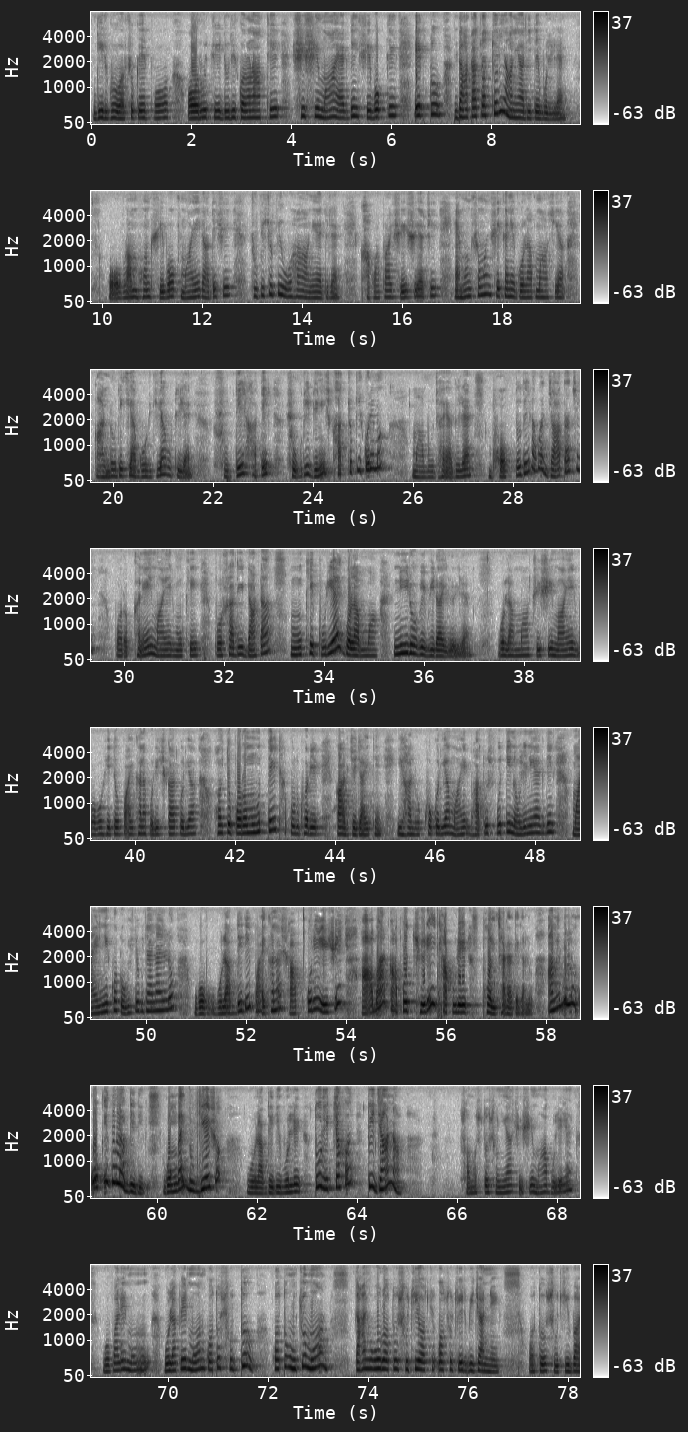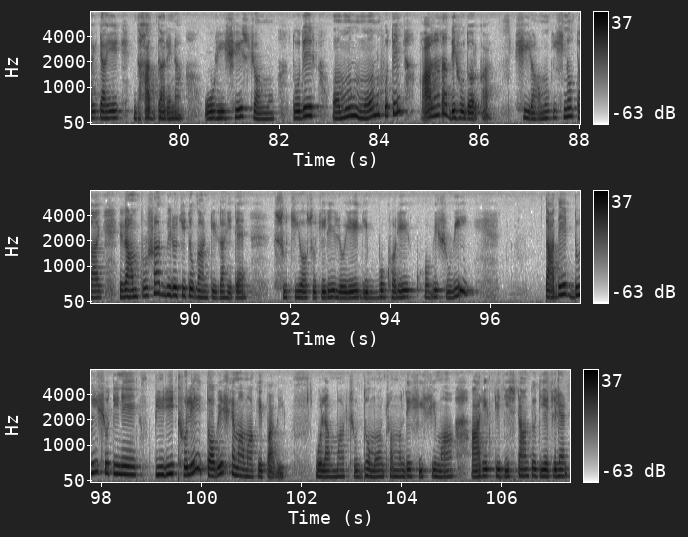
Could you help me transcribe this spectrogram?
দীর্ঘ অসুখের পর অরুচি দূরীকরণার্থে শিষ্যী মা একদিন সেবককে একটু ডাঁটা চচ্চড়ি আনিয়া দিতে বলিলেন। অব্রাহ্মণ সেবক মায়ের আদেশে চুপি চুপি উহা আনিয়া দিলেন। খাওয়া প্রায় শেষ হইয়াছে, এমন সময় সেখানে গোলাপ মা আসিয়া কাণ্ড দেখিয়া গর্জিয়া উঠিলেন। শুদ্ধের হাতের সুগরি জিনিস খাচ্ছ কী করে মা? মা বুঝাইয়া দিলেন, ভক্তদের আবার জাত আছে পরক্ষণেই মায়ের মুখে প্রসাদী ডাঁটা মুখে পুরিয়াই গোলাপ মা নীরবে বিদায় লইলেন। গোলাম মা শিশি, মায়ের ব্যবহৃত পায়খানা পরিষ্কার করিয়া হয়তো পর মুহূর্তেই ঠাকুর ঘরের কার্যে যাইতেন। ইহা লক্ষ্য করিয়া মায়ের ভাতুস্পতি নলিনী একদিন মায়ের নিকট অভিযোগ জানাইল গোলাপ দিদি পায়খানা সাফ করে এসে আবার কাপড় ছেড়ে ঠাকুরের ফল ছাড়াতে গেল। আমি বললাম ওকে গোলাপ দিদি? গঙ্গায় ডুব দিয়ে এসো? গোলাপ দিদি বললে, তোর ইচ্ছা হয়, তুই যা না। সমস্ত শুনিয়া শিশি মা বলিলেন, গোপালের গোলাপের মন কত শুদ্ধ, কত উঁচু মন। তাই ওর অত সূচি অসুচির বিচার নেই। অত সূচি বাইটায়ের ধার ধারে না। ওর এই শেষ জন্ম। তোদের অমন মন হতে আলাদা দেহ দরকার। শ্রীরামকৃষ্ণ তাই রামপ্রসাদ বিরচিত গানটি গাহিতেন। সূচি অসুচিরে লয়ে দিব্য ঘরে কবে শুবি? তাদের দুই সতীনে পীড়িত হলে তবে শ্যামা মাকে পাবি। গোলাম মার শুদ্ধ মন সম্বন্ধে শিষ্যী মা আর একটি দৃষ্টান্ত দিয়েছিলেন।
